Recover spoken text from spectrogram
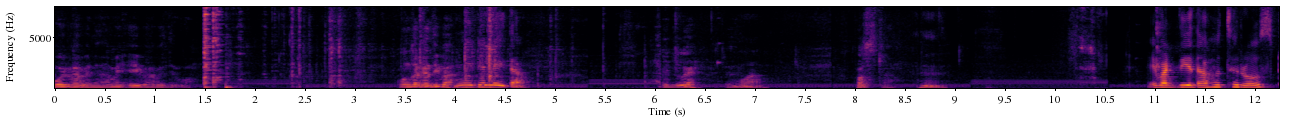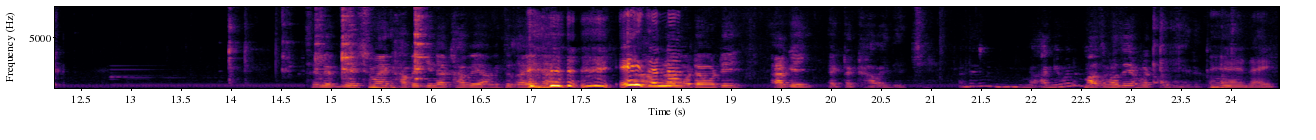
ওইভাবে না আমি এইভাবে দেব। কোন জায়গা দিবা? মিডেলেই দাও. পাঁচটা এবার দিয়ে দাও হচ্ছে রোস্ট ছেলে বিয়ের সময় খাবে কিনা খাবে আমি তো জানি না। এই জন্য মোটামুটি আগেই একটা খাওয়াই দিচ্ছি। মানে আগে মানে মাঝে মাঝে আমরা করি এরকম। হ্যাঁ রাইট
